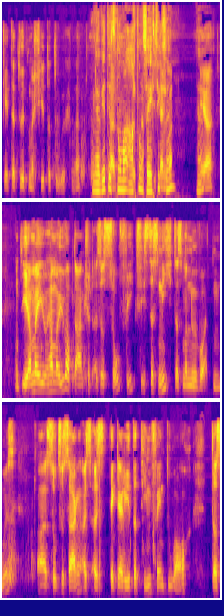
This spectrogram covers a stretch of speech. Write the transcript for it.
geht er dort, marschiert er durch. Ne? Ja, wird jetzt also, Nummer 68 sein. Ja. ja. und ich habe mir, hab mir überhaupt angeschaut, also so fix ist das nicht, dass man nur warten muss. Äh, sozusagen als, als deklarierter Teamfan, du auch, dass,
